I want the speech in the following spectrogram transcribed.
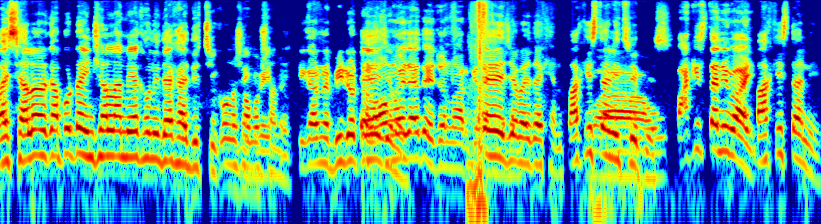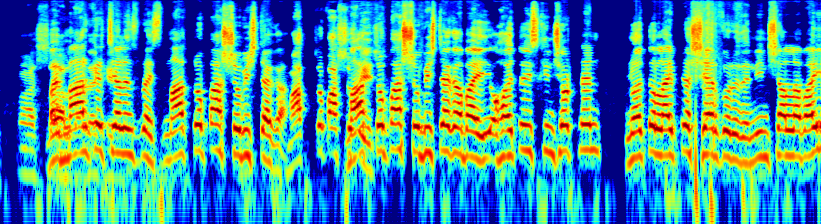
ভাই সালোয়ার কাপড়টা ইনশাল্লাহ আমি এখনই দেখাই দিচ্ছি কোনো সমস্যা নেই। কি কারণে ভিডিওটা লং ভাই। হয়ে যায় তো এজন্য আর কি এই যে ভাই দেখেন পাকিস্তানি থ্রি পিস পাকিস্তানি ভাই। পাকিস্তানি। ভাই মার্কেট চ্যালেঞ্জ প্রাইস মাত্র পাঁচশো বিশ টাকা। মাত্র 500 মাত্র পাঁচশো বিশ টাকা ভাই হয়তো স্ক্রিনশট নেন নয়তো লাইভটা শেয়ার করে দেন। ইনশাল্লাহ ভাই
